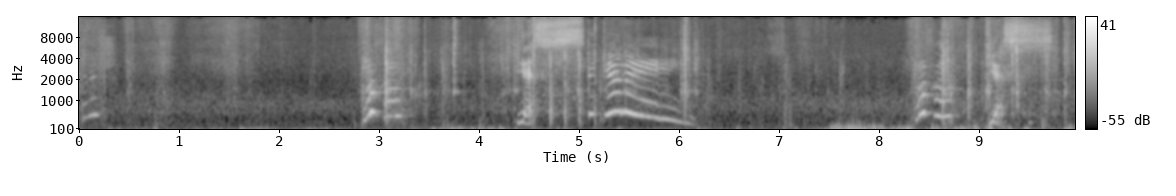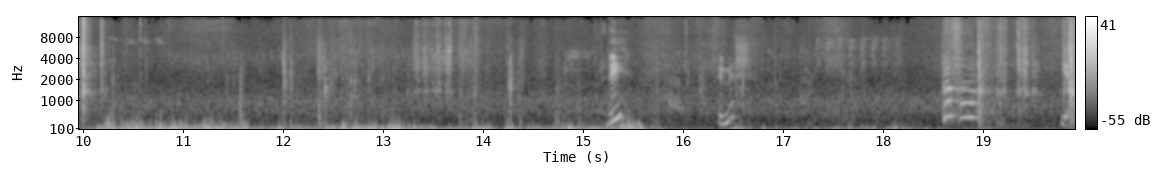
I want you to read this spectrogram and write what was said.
Finish. Yes. Yes. Ready? Finish. Go through. Yes.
